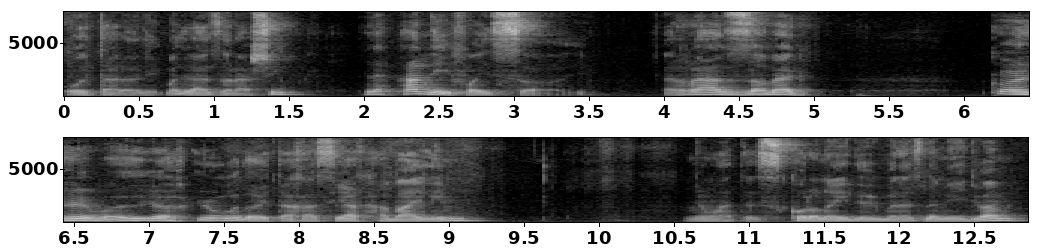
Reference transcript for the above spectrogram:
oltár elé. Magyarázza Rási, le hanéfa iszaj. Rázza meg. Kahém az ilyek jó dajtahász ját habájlim. Jó, hát ez korona időkben ez nem így van.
